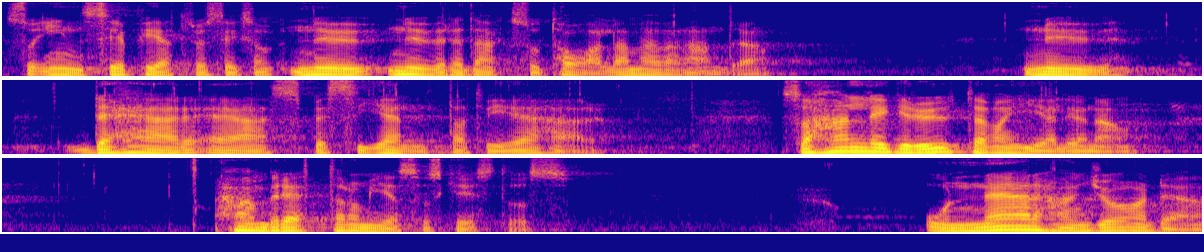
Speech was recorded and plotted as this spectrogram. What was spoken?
så inser Petrus liksom, nu, nu är det dags att tala med varandra. Nu, det här är speciellt att vi är här. Så han lägger ut evangelierna. Han berättar om Jesus Kristus. Och när han gör det,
